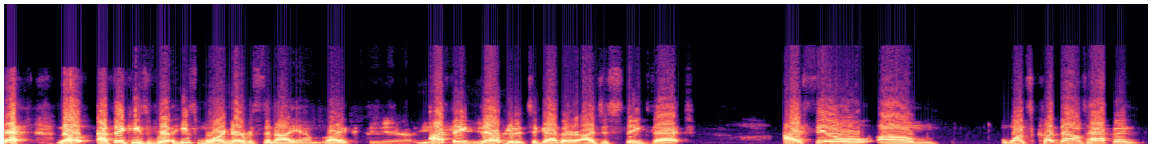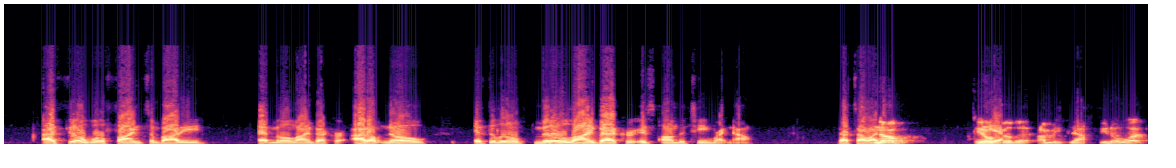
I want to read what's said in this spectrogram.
no, I think he's re- he's more nervous than I am. Like Yeah. I think they'll get it together. I just think that I feel um once cut downs happen, I feel we'll find somebody at middle linebacker. I don't know if the little middle linebacker is on the team right now. That's how I feel. No, you don't Yeah. feel that. I mean, No. you know what?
